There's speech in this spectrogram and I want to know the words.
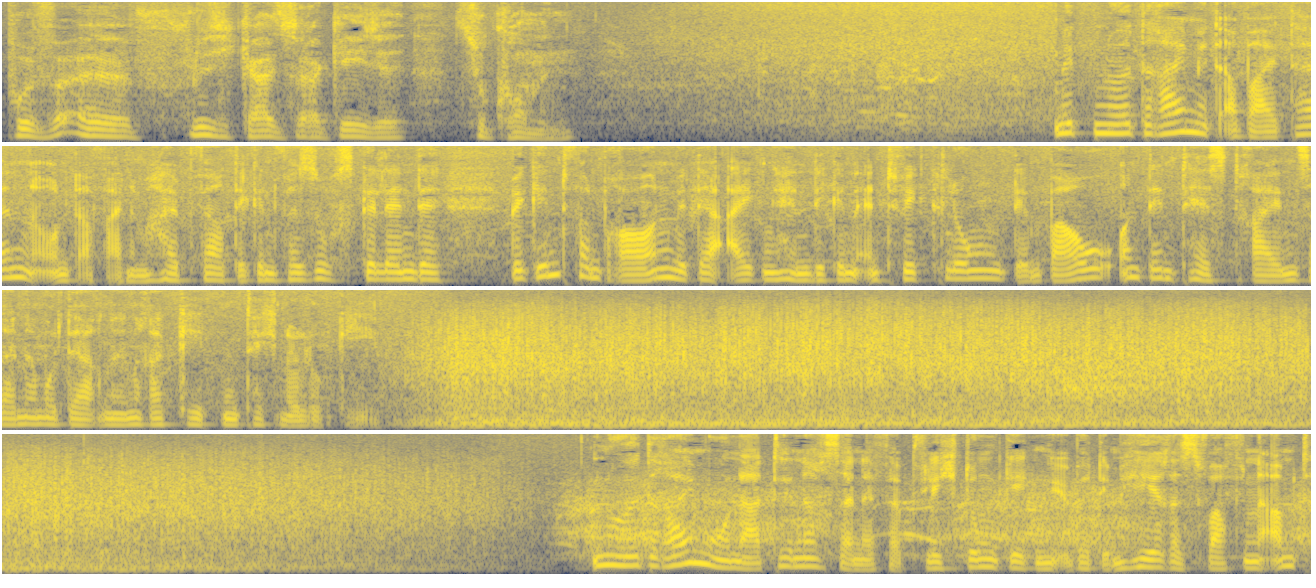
Pulver, äh, Flüssigkeitsrakete zu kommen. Mit nur drei Mitarbeitern und auf einem halbfertigen Versuchsgelände beginnt von Braun mit der eigenhändigen Entwicklung, dem Bau und den Testreihen seiner modernen Raketentechnologie. Nur drei Monate nach seiner Verpflichtung gegenüber dem Heereswaffenamt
